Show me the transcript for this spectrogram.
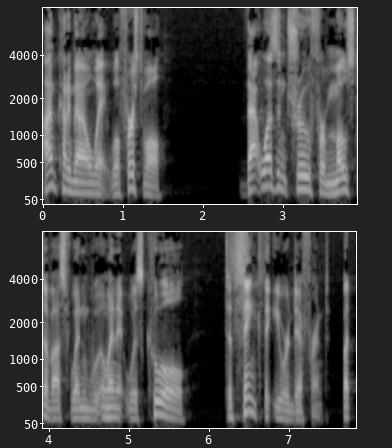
I'm cutting my own way. Well, first of all, that wasn't true for most of us when when it was cool to think that you were different. But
